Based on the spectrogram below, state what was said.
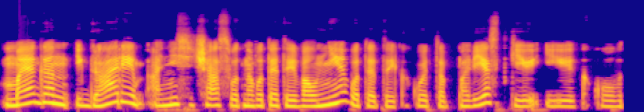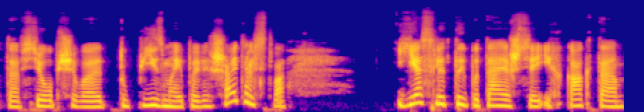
Меган и Гарри, они сейчас вот на вот этой волне, вот этой какой-то повестки и какого-то всеобщего тупизма и повешательства, если ты пытаешься их как-то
